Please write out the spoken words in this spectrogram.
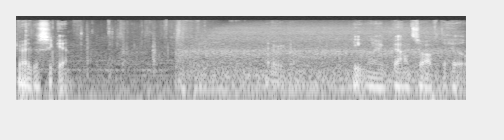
Try this again. There we go. Hate when bounce off the hill.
